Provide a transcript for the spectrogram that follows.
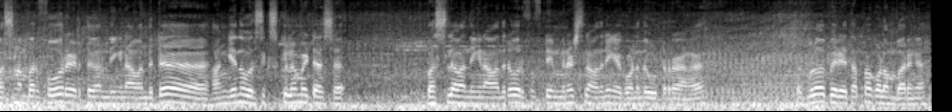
பஸ் நம்பர் ஃபோர் எடுத்து வந்தீங்கன்னா வந்துட்டு அங்கேருந்து ஒரு சிக்ஸ் கிலோமீட்டர்ஸு பஸ்ஸில் வந்தீங்கன்னா வந்துட்டு ஒரு ஃபிஃப்டீன் மினிட்ஸில் வந்து நீங்கள் கொண்டு வந்து விட்டுறாங்க. எவ்வளோ பெரிய தெப்பக்குளம் பாருங்கள்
